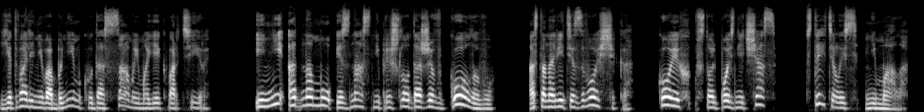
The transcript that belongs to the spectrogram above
едва ли не в обнимку до самой моей квартиры. И ни одному из нас не пришло даже в голову остановить извозчика, коих в столь поздний час встретилось немало.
